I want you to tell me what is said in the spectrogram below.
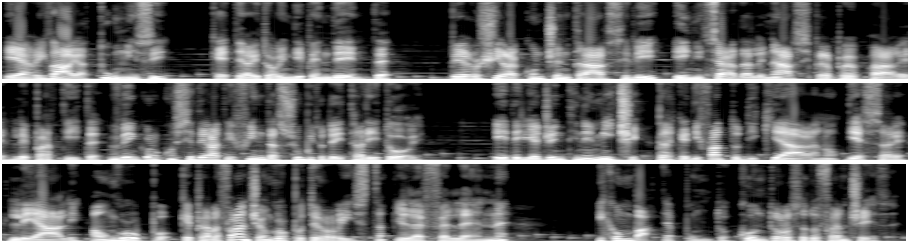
e arrivare a Tunisi, che è territorio indipendente, per riuscire a concentrarsi lì e iniziare ad allenarsi per preparare le partite, vengono considerati fin da subito dei traditori e degli agenti nemici perché di fatto dichiarano di essere leali a un gruppo che per la Francia è un gruppo terrorista, il FLN, e combatte appunto contro lo Stato francese.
